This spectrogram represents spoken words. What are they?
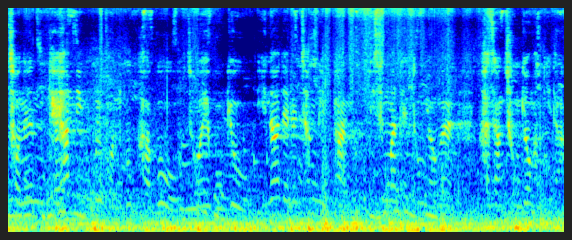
저는 대한민국을 건국하고 저의 모교 인하대를 창립한 이승만 대통령을 가장 존경합니다.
